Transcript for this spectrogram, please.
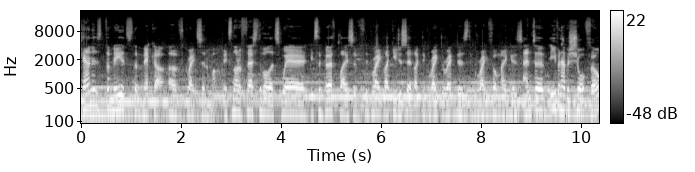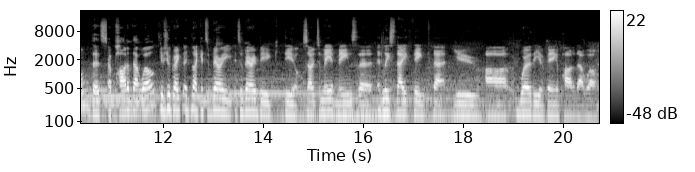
Cannes for me, it's the mecca of great cinema. It's not a festival, it's where, it's the birthplace of the great, like you just said, like the great directors, the great filmmakers. And to even have a short film that's a part of that world gives you a great, like it's a very, it's a very big deal. So to me, it means that at least they think that you are worthy of being a part of that world.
